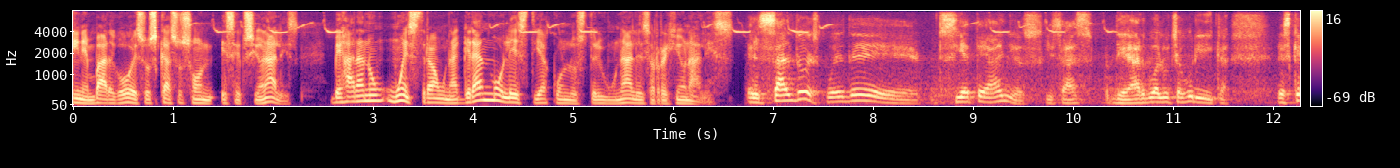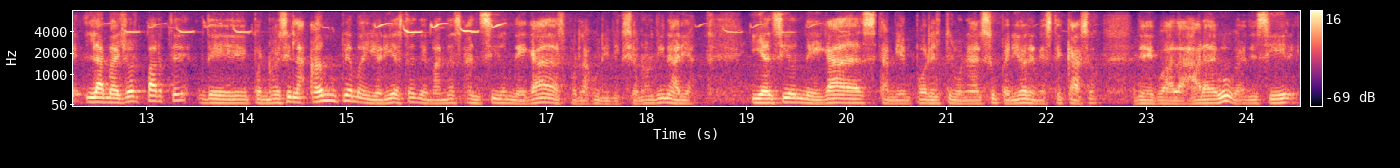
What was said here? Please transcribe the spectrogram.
Sin embargo, esos casos son excepcionales. Bejarano muestra una gran molestia con los tribunales regionales. El saldo después de siete años, quizás, de ardua lucha jurídica, es que la mayor parte de, por no decir la amplia mayoría de estas demandas han sido negadas por la jurisdicción ordinaria y han sido negadas también por el Tribunal Superior, en este caso, de Guadalajara de Buga. Es decir,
